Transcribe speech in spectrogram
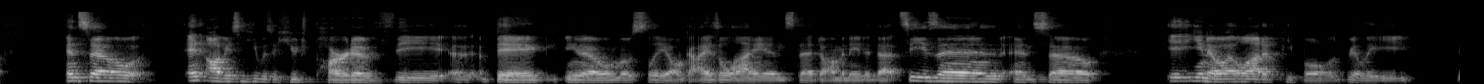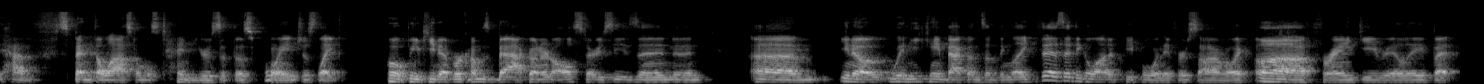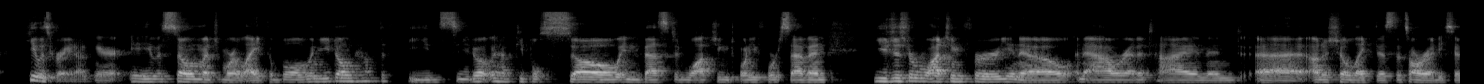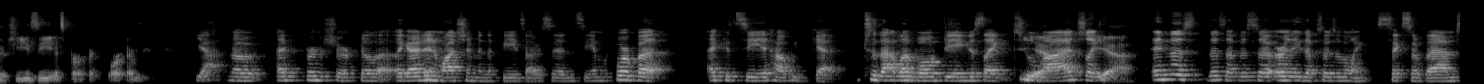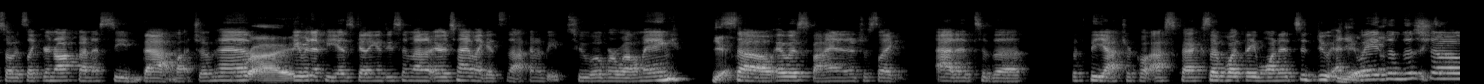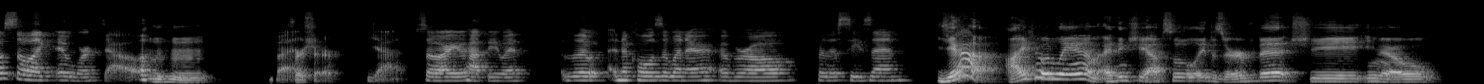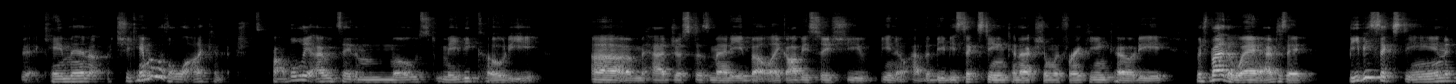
And so and obviously he was a huge part of the uh, big, you know, mostly all guys alliance that dominated that season. And so, it, you know, a lot of people really have spent the last almost 10 years at this point just like hoping he never comes back on an all-star season. And um you know when he came back on something like this i think a lot of people when they first saw him were like oh frankie really? But he was great on here. He was so much more likable when you don't have the feeds. You don't have people so invested watching 24 7. You just are watching for, you know, an hour at a time. And uh, on a show like this that's already so cheesy, it's perfect for him. Yeah, no, I for sure feel that. Like, I didn't watch him in the feeds. Obviously, I didn't see him before, but I could see how he get to that level of being just like too yeah. much. Like, yeah in this this episode or in these episodes there's only six of them so it's like you're not gonna see that much of him. Right. Even if he is getting a decent amount of airtime like it's not gonna be too overwhelming. Yeah. So it was fine and it just like added to the the theatrical aspects of what they wanted to do anyways yeah, in this exactly. show so like it worked out. Mm-hmm. but for sure. yeah. So are you happy with the Nicole's the winner overall for this season yeah, I totally am. I think she absolutely deserved it. She, you know, came in, she came in with a lot of connections. Probably, I would say the most, maybe Cody, um, had just as many, but like obviously she, you know, had the BB16 connection with Frankie and Cody, which by the way, I have to say, BB16 uh,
